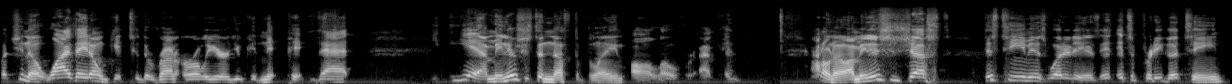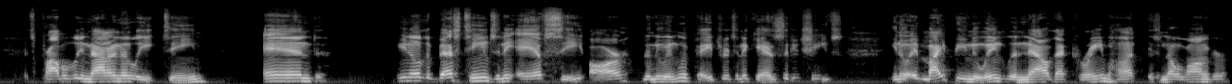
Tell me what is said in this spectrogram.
But you know why they don't get to the run earlier? You could nitpick that. Yeah, I mean, there's just enough to blame all over. I, mean, I don't know. I mean, this is just this team is what it is. It, it's a pretty good team. It's probably not an elite team, and you know, the best teams in the AFC are the New England Patriots and the Kansas City Chiefs. You know, it might be New England now that Kareem Hunt is no longer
